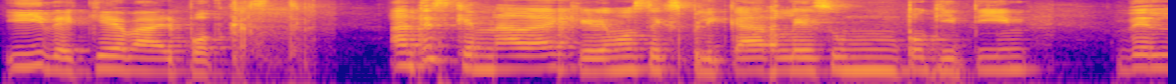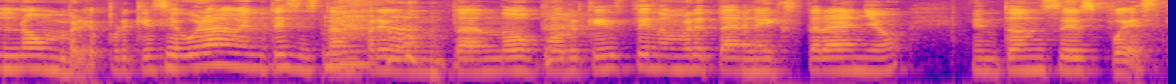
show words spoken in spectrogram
y de qué va el podcast. Antes que nada, queremos explicarles un poquitín del nombre, porque seguramente se están preguntando por qué este nombre tan extraño. Entonces, pues,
